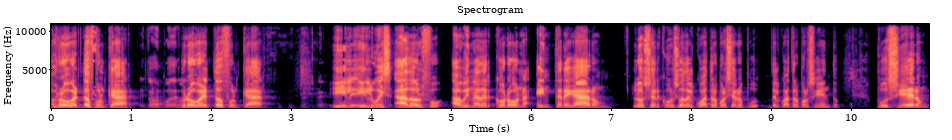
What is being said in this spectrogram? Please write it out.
Roberto Fulcar, Roberto Fulcar y, y Luis Adolfo Abinader Corona entregaron los recursos del 4%, pu- del 4%, pusieron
